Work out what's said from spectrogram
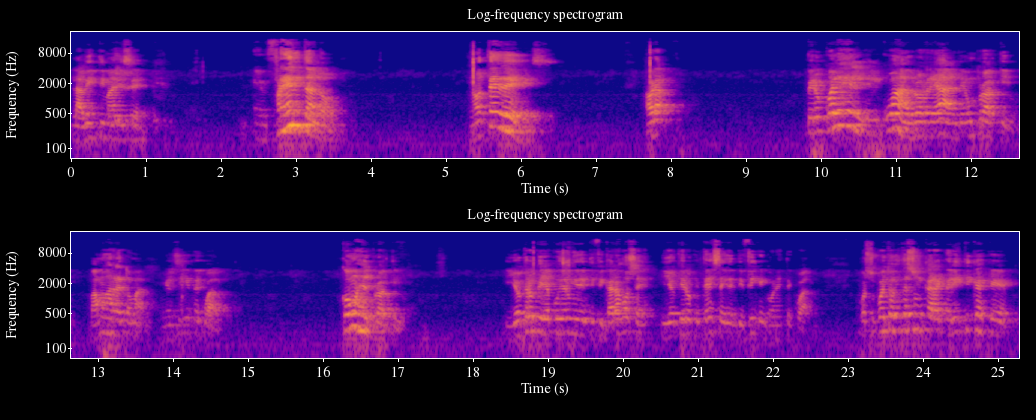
La víctima dice, enfréntalo. No te dejes. Ahora, pero ¿cuál es el, el cuadro real de un proactivo? Vamos a retomar en el siguiente cuadro. ¿Cómo es el proactivo? Y yo creo que ya pudieron identificar a José y yo quiero que ustedes se identifiquen con este cuadro. Por supuesto, estas son características que,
